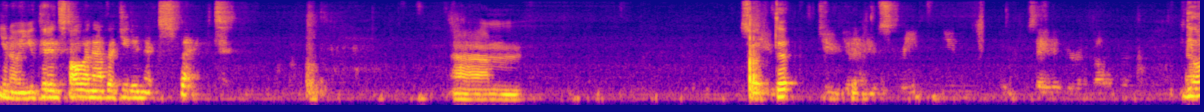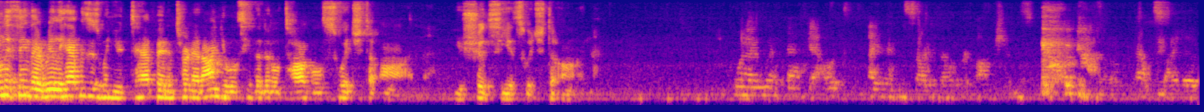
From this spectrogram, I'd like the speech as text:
you know you could install an app that you didn't expect. Um, so Do you- the, Do you get a new screen, you say that you're a developer? the only thing that really happens is when you tap it and turn it on, you will see the little toggle switch to on. You should see it switch to on. When I went back out, I then saw developer options outside of,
